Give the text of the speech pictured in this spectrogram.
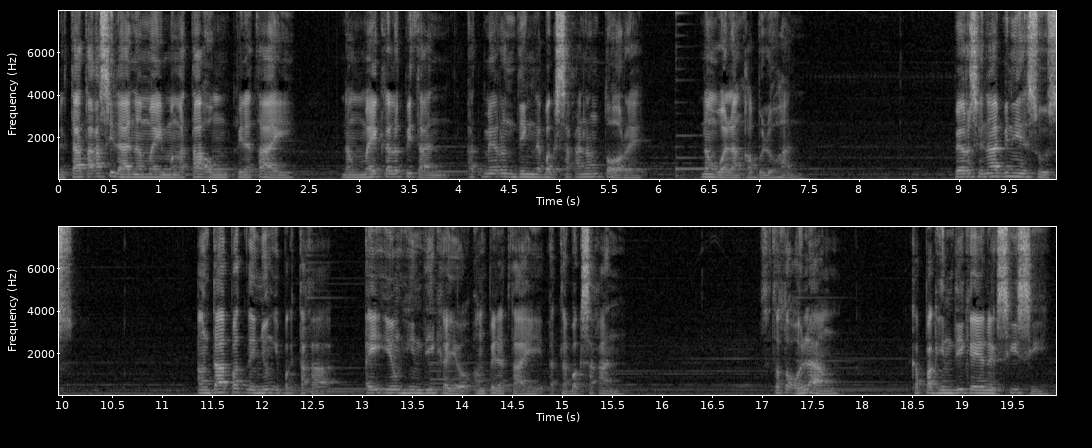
Nagtataka sila na may mga taong pinatay ng may kalupitan at meron ding nabagsakan ng tore ng walang kabuluhan. Pero sinabi ni Jesus, ang dapat ninyong ipagtaka ay yung hindi kayo ang pinatay at nabagsakan. Sa totoo lang, kapag hindi kayo nagsisi,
